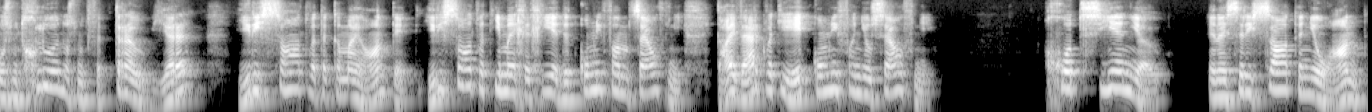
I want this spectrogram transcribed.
Ons moet glo en ons moet vertrou. Here, hierdie saad wat ek in my hand het, hierdie saad wat U my gegee het, dit kom nie van myself nie. Daai werk wat jy het, kom nie van jouself nie. God seën jou en hy sit die saad in jou hand,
